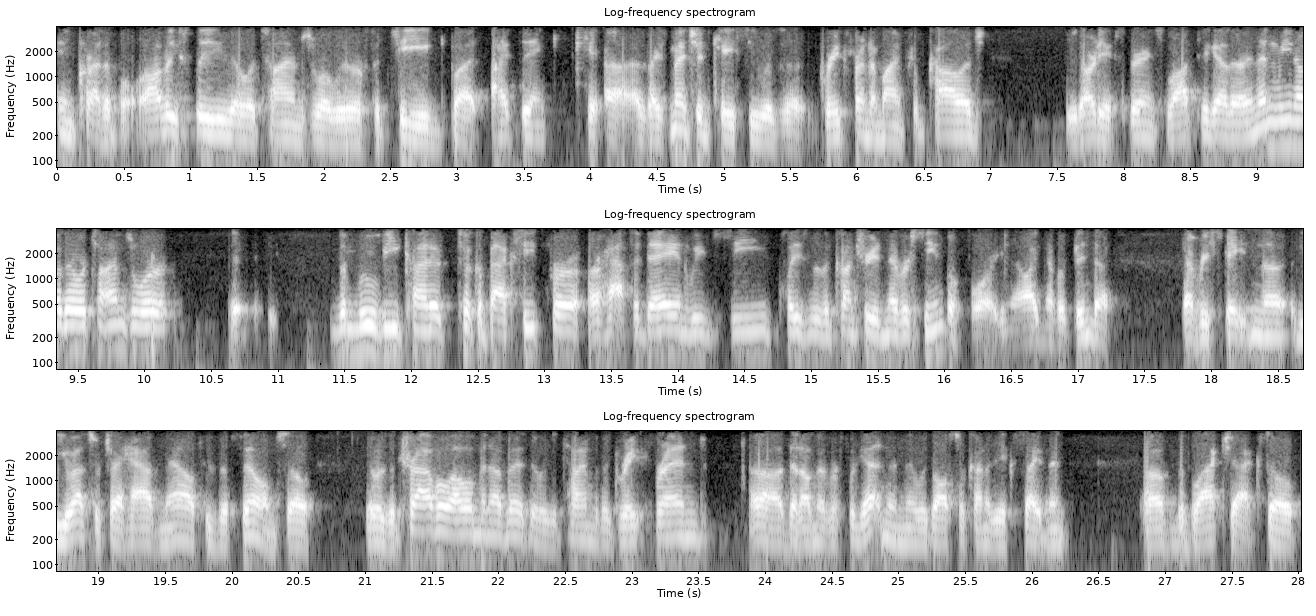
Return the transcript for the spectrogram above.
incredible. Obviously, there were times where we were fatigued, but I think, uh, as I mentioned, Casey was a great friend of mine from college. We'd already experienced a lot together. And then, you know, there were times where the movie kind of took a back seat for half a day, and we'd see places of the country I'd never seen before. You know, I'd never been to every state in the, the U.S., which I have now through the film. So there was a travel element of it. There was a time with a great friend uh, that I'll never forget, and then there was also kind of the excitement of the blackjack. So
